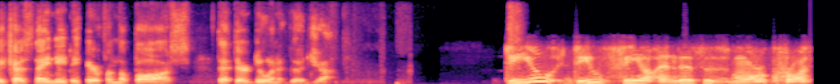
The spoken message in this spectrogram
because they need to hear from the boss that they're doing a good job. Do you do you feel, and this is more across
